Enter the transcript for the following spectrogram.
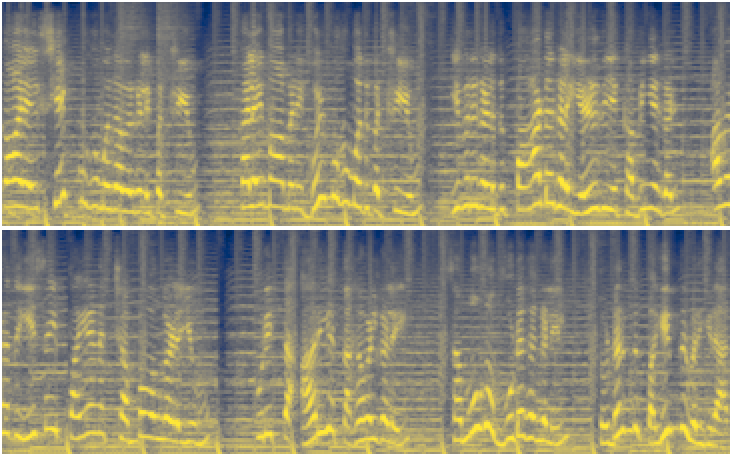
காயல் ஷேக் முகமது அவர்களை பற்றியும் கலைமாமணி குல் முகமது பற்றியும் இவர்களது பாடல்களை எழுதிய கவிஞர்கள் அவரது இசை பயண சம்பவங்களையும் குறித்த அரிய தகவல்களை சமூக ஊடகங்களில் தொடர்ந்து பகிர்ந்து வருகிறார்.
